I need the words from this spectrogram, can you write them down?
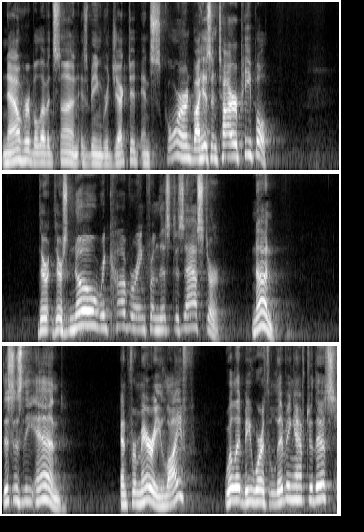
Now her beloved son is being rejected and scorned by his entire people. There, there's no recovering from this disaster. None. This is the end. And for Mary, life Will it be worth living after this?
